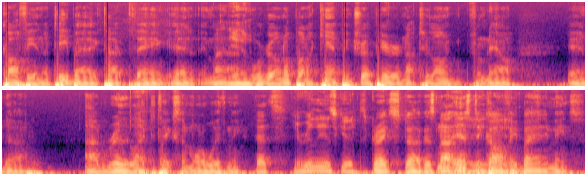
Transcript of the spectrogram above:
coffee in a tea bag type thing. And my, Yeah. we're going up on a camping trip here not too long from now, and uh, I'd really like to take some more with me. That's It really is good. it's great stuff. It's not instant coffee good. by any means.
